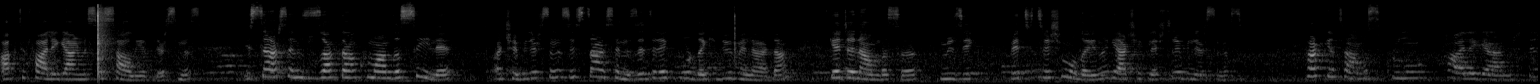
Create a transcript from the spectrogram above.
aktif hale gelmesini sağlayabilirsiniz. İsterseniz uzaktan kumandası ile açabilirsiniz. İsterseniz de direkt buradaki düğmelerden gece lambası, müzik ve titreşim olayını gerçekleştirebilirsiniz. Park yatağımız kurulum hale gelmiştir.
